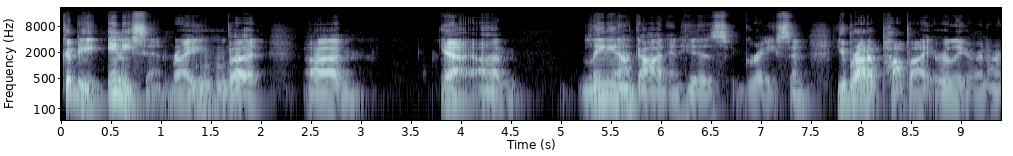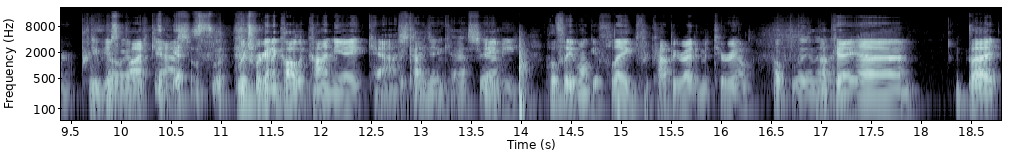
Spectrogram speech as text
Could be any sin, right? Mm-hmm. But um, yeah. Um, leaning on God and His grace. And you brought up Popeye earlier in our previous oh, yeah. podcast, yes. which we're going to call the Kanye cast. The Kanye cast, yeah. Maybe. Hopefully, it won't get flagged for copyrighted material. Hopefully not. Okay, uh, but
